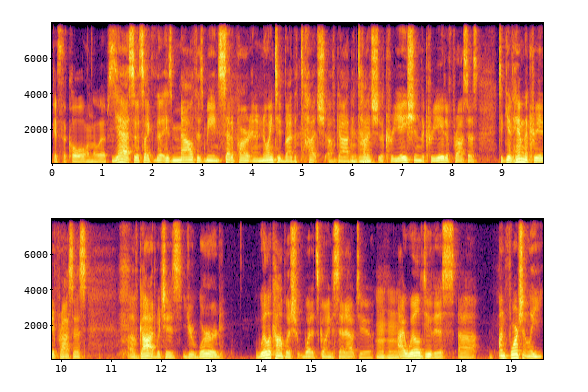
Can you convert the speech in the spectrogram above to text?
gets the coal on the lips. yeah, so it's like the, his mouth is being set apart and anointed by the touch of God, the touch, the creation, the creative process, to give him the creative process of God, which is your word will accomplish what it's going to set out to. I will do this. Uh, unfortunately,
